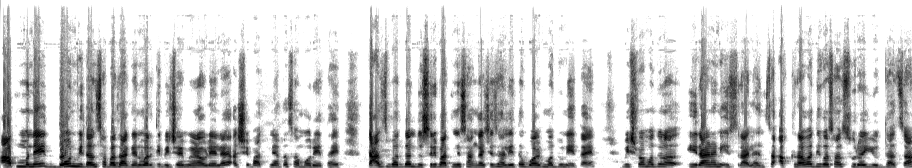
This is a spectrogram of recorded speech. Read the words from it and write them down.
आपने दोन विधानसभा जागांवरती विजय मिळवले झालेलं आहे अशी बातमी आता समोर येत आहे. त्याचबद्दल दुसरी बातमी सांगायची झाली तर वर्ल्ड मधून येत आहे. विश्वामधून इराण आणि इस्रायल यांचा अकरावा दिवस हा सुरू युद्धाचा.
